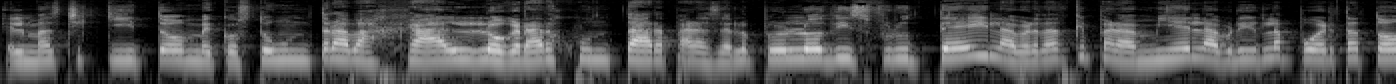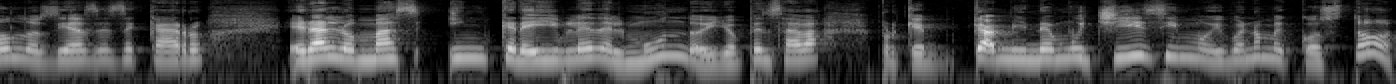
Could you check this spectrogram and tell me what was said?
el más chiquito, me costó un trabajal lograr juntar para hacerlo, pero lo disfruté y la verdad que para mí el abrir la puerta todos los días de ese carro era lo más increíble del mundo y yo pensaba, porque caminé muchísimo y bueno, me costó.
